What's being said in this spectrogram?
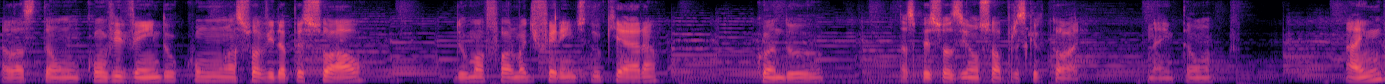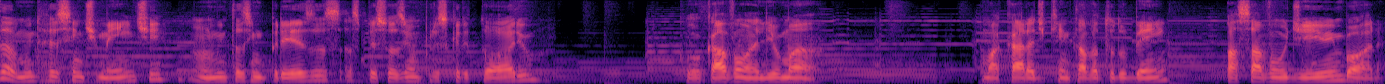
elas estão convivendo com a sua vida pessoal de uma forma diferente do que era quando as pessoas iam só para o escritório. Né? Então, ainda muito recentemente, em muitas empresas, as pessoas iam para o escritório, colocavam ali uma, uma cara de quem estava tudo bem, passavam o dia e iam embora.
